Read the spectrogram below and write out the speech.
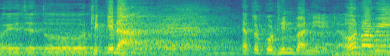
হয়ে যেত। ঠিক কিনা এত কঠিন বানিয়ে এটা। ও নবী,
